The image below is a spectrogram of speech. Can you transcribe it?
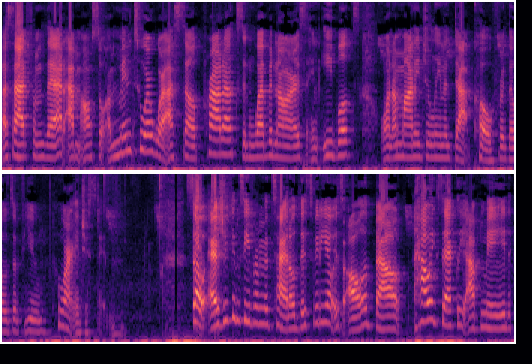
Aside from that, I'm also a mentor where I sell products and webinars and ebooks on imanijelena.co for those of you who are interested. So as you can see from the title, this video is all about how exactly I've made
